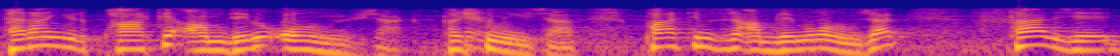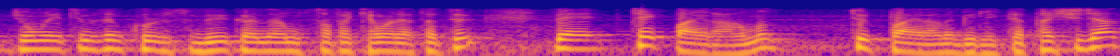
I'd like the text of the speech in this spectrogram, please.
herhangi bir parti amblemi olmayacak. Taşımayacağız. Partimizin amblemi olmayacak. Sadece Cumhuriyetimizin kurucusu Büyük Önder Mustafa Kemal Atatürk ve tek bayrağımız Türk bayrağını birlikte taşıyacağız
